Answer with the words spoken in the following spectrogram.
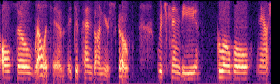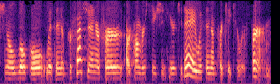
also relative. It depends on your scope, which can be global, national, local within a profession, or for our conversation here today, within a particular firm.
